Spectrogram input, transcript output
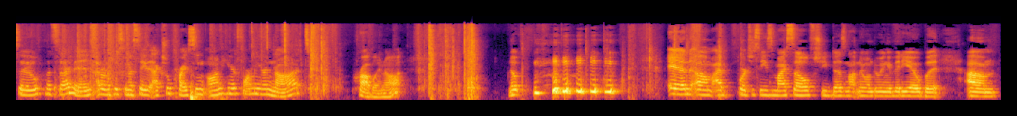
So let's dive in. I don't know if it's going to say the actual pricing on here for me or not. Probably not. Nope. and um, I purchased these myself. She does not know I'm doing a video, but um,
